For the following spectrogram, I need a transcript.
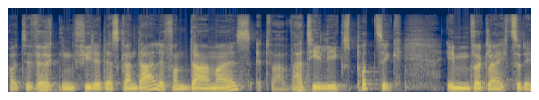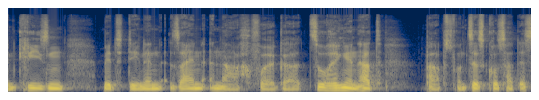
Heute wirken viele der Skandale von damals, etwa Vatileaks, putzig im Vergleich zu den Krisen, mit denen sein Nachfolger zu ringen hat. Papst Franziskus hat es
